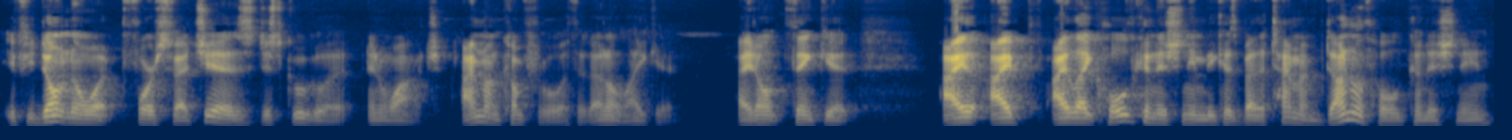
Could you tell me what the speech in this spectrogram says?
if you don't know what force fetch is, just Google it and watch. I'm uncomfortable with it. I don't like it. I don't think it. I I I like hold conditioning because by the time I'm done with hold conditioning,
